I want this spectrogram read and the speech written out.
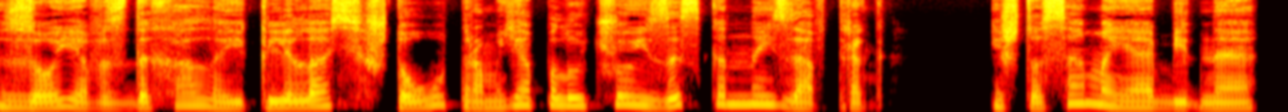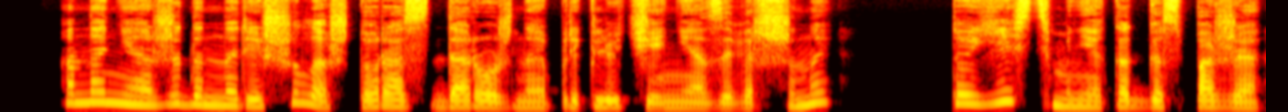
Зоя вздыхала и клялась, что утром я получу изысканный завтрак. И что самое обидное, она неожиданно решила, что раз дорожные приключения завершены, то есть мне, как госпоже,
